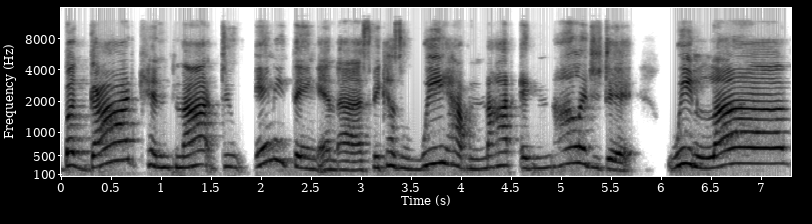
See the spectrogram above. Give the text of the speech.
but God cannot do anything in us because we have not acknowledged it. We love.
